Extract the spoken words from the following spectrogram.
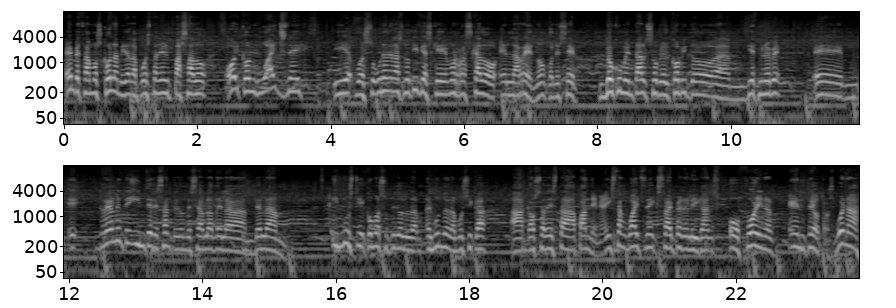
empezamos con la mirada puesta en el pasado, hoy con Whitesnake y pues una de las noticias que hemos rascado en la red, ¿no? Con ese documental sobre el COVID-19, eh, eh, realmente interesante, donde se habla de la, de la industria y cómo ha sufrido el, mundo de la música a causa de esta pandemia. Ahí están Whitesnake, Striper Elegance o Foreigner, entre otros. Buena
